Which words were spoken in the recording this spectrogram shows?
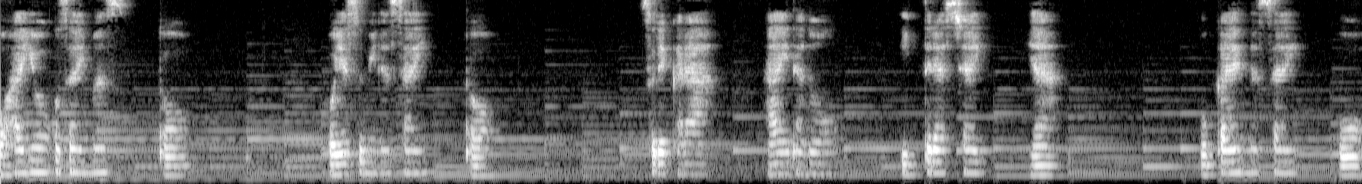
おはようございます。とおやすみなさい。とそれから間のいってらっしゃい。やおかえんなさい。を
